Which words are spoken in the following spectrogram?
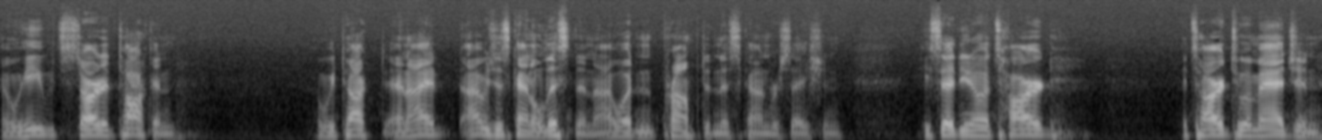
and he started talking. And we talked, and I, I was just kind of listening. I wasn't prompted in this conversation. He said, You know, it's hard, it's hard to imagine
